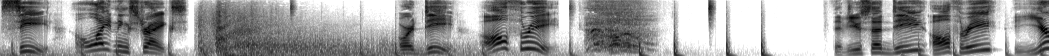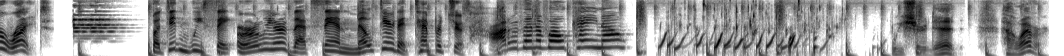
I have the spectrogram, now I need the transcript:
C, lightning strikes? Or D, all three? If you said D, all three, you're right. But didn't we say earlier that sand melted at temperatures hotter than a volcano? We sure did. However,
